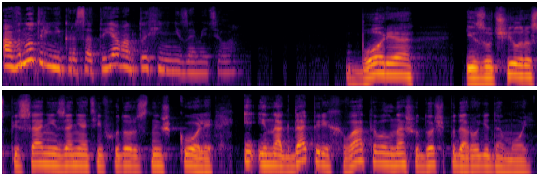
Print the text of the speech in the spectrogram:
А внутренней красоты я в Антохине не заметила. Боря изучил расписание занятий в художественной школе и иногда перехватывал нашу дочь по дороге домой.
